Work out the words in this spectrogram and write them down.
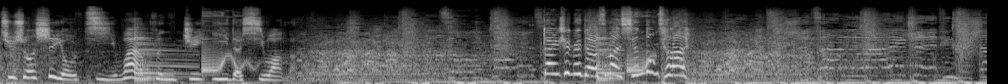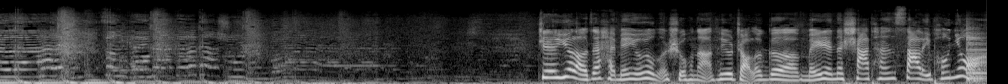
据说是有几万分之一的希望的。单身的屌丝们行动起来！这月老在海边游泳的时候呢，他就找了个没人的沙滩撒了一泡尿啊。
